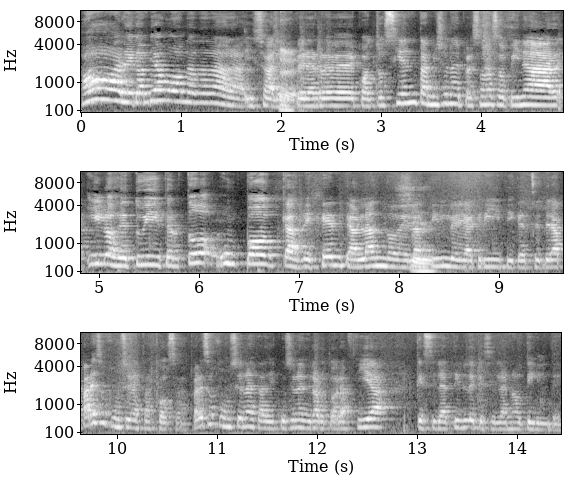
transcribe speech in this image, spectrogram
ah, le cambiamos, na, na, na, na", y sale, Sí. pero re- 400 millones de personas opinar, hilos de Twitter, todo un podcast de gente hablando de la tilde diacrítica, etcétera. Para eso funcionan estas cosas, para eso funcionan estas discusiones de la ortografía, que si la tilde, que si la no tilde.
